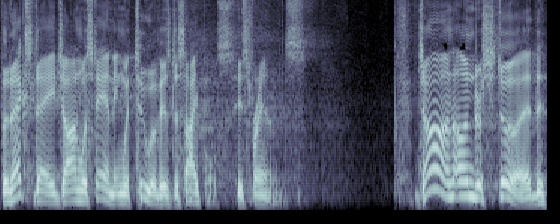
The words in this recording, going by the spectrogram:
The next day, John was standing with two of his disciples, his friends. John understood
